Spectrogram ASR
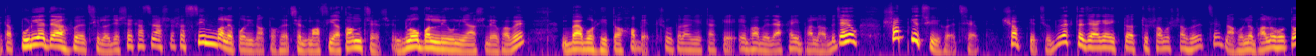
এটা পুড়িয়ে দেওয়া হয়েছিল যে শেখ হাসিনা আসলে একটা সিম্বলে পরিণত হয়েছেন মাফিয়া তন্ত্রের গ্লোবালি উনি আসলে এভাবে ব্যবহৃত হবেন সুতরাং এটাকে এভাবে দেখাই ভালো হবে। যাই হোক সব কিছুই হয়েছে সব কিছু দু একটা জায়গায় একটু একটু সমস্যা হয়েছে, না হলে ভালো হতো।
